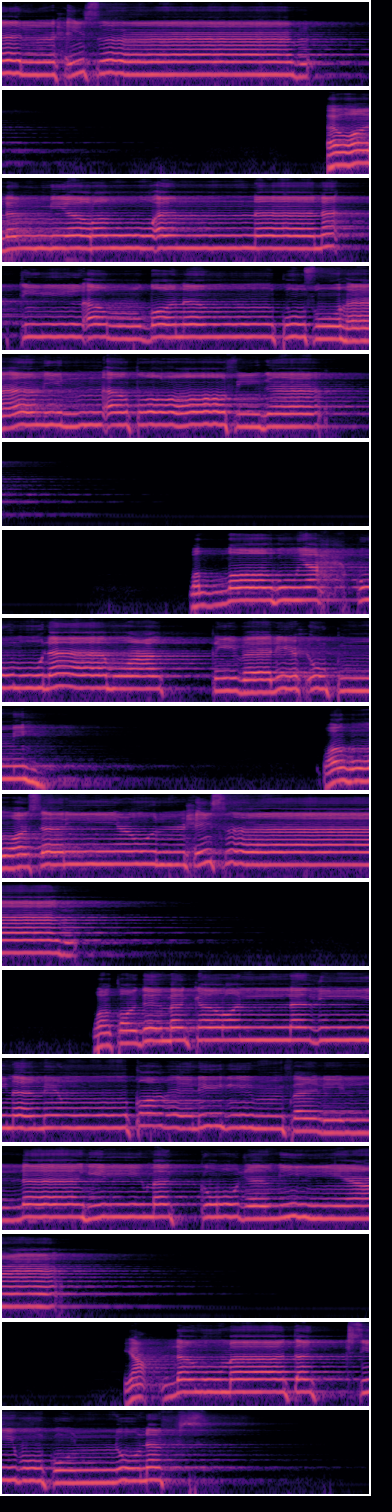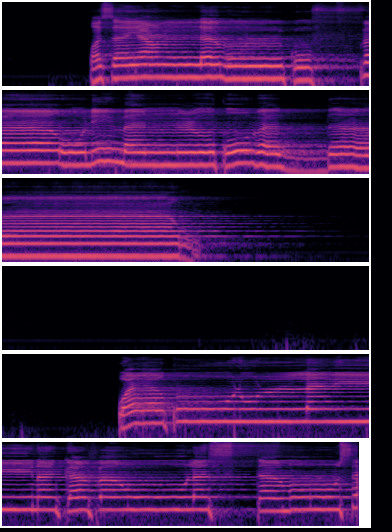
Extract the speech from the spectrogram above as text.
الحساب والله يحكم لا معقب لحكمه وهو سريع الحساب. وقد مكر الذين من جميعا. يعلم ما تكسب كل نفس. وسيعلم الكفار لمن عقب الدار. ويقول الذين كفروا لست مرسلا.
